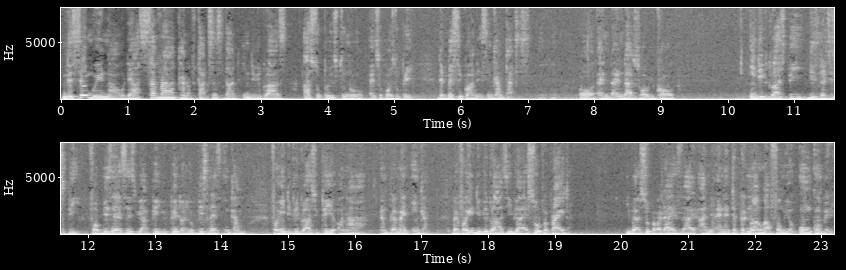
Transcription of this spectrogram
in the same way now, there are several kind of taxes that individuals are supposed to know and supposed to pay. The basic one is income taxes, mm-hmm. or and, and that's what we call individuals pay, businesses pay. For businesses, you are pay, you paid on your business income. For individuals, you pay on our employment income. But for individuals, if you are a sole proprietor, if you are a sole is an, an entrepreneur who have formed your own company,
